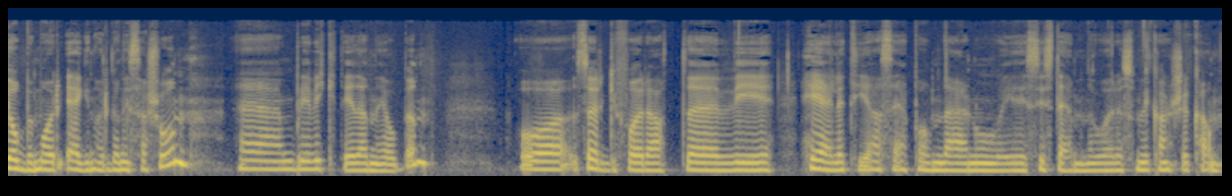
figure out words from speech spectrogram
jobbe med egen organisasjon eh, blir viktig i denne jobben. Og sørge for at eh, vi hele tida ser på om det er noe i systemene våre som vi kanskje kan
